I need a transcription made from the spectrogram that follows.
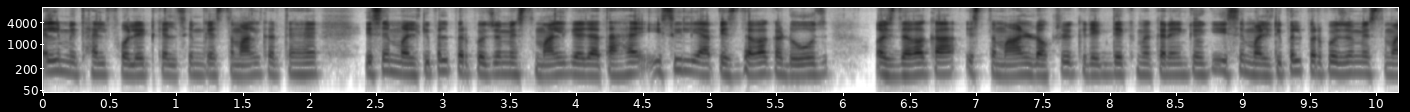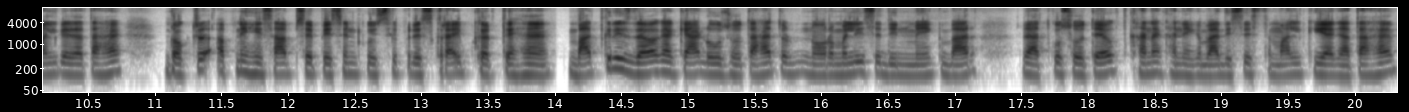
एल मिथाइल फोलेट कैल्शियम का इस्तेमाल करते हैं। इसे मल्टीपल पर्पज़ों में इस्तेमाल किया जाता है। इसीलिए आप इस दवा का डोज और इस दवा का इस्तेमाल डॉक्टर की देख देख में करें, क्योंकि इसे मल्टीपल पर्पज़ों में इस्तेमाल किया जाता है। डॉक्टर अपने हिसाब से पेशेंट को इसे प्रिस्क्राइब करते हैं। बात करें इस दवा का क्या डोज होता है तो नॉर्मली से दिन में एक बार रात को सोते वक्त खाना खाने के बाद इसे इस्तेमाल किया जाता है।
